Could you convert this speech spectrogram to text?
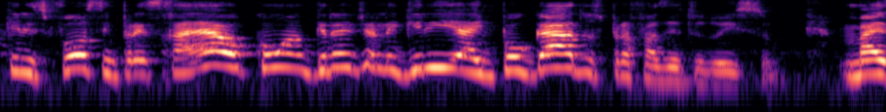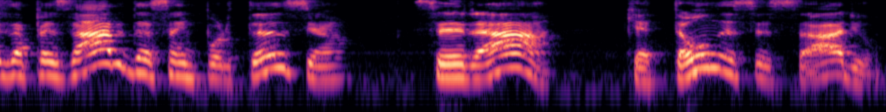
que eles fossem para Israel com uma grande alegria, empolgados para fazer tudo isso. Mas apesar dessa importância, será que é tão necessário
